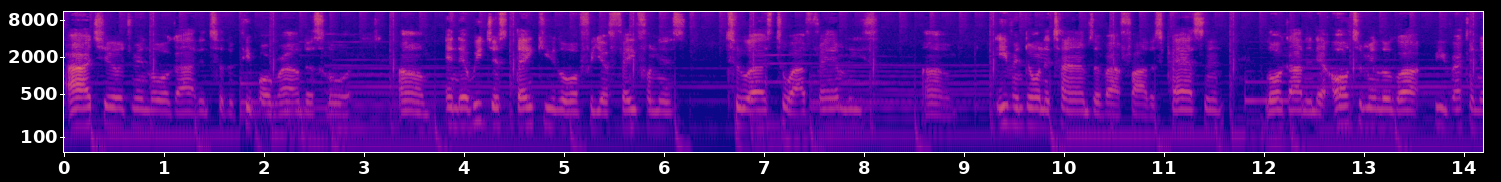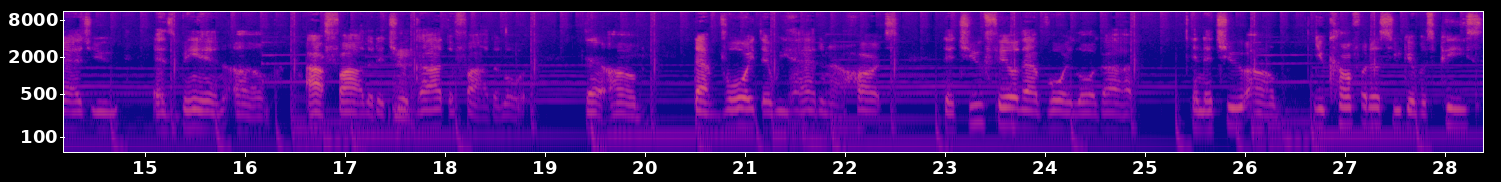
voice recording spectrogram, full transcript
our children, Lord God, and to the people around us, Lord. Um, and that we just thank you, Lord, for your faithfulness to us, to our families, um, even during the times of our father's passing, Lord God, and that ultimately, Lord God, we recognize you as being um, our Father, that you're mm. God the Father, Lord. That um, that void that we had in our hearts, that you fill that void, Lord God, and that you um, you comfort us, you give us peace,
